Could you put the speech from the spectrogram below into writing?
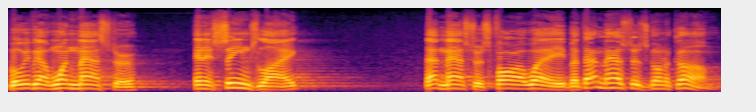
But we've got one master, and it seems like that master is far away, but that master is going to come.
